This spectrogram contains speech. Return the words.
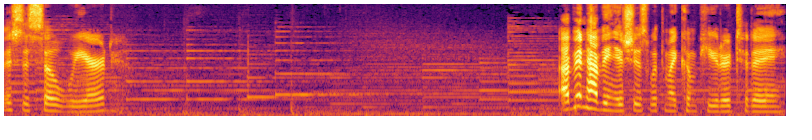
This is so weird. I've been having issues with my computer today.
